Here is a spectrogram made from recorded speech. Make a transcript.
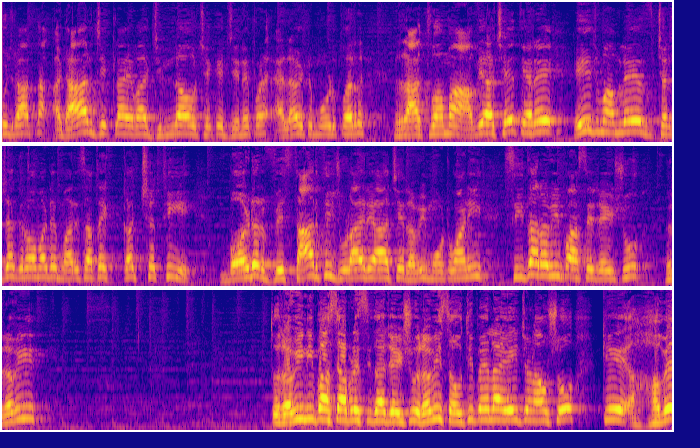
ગુજરાતના અઢાર જેટલા એવા જિલ્લાઓ છે કે જેને પણ એલર્ટ મોડ પર રાખવામાં આવ્યા છે, ત્યારે એ જ મામલે ચર્ચા કરવા માટે મારી સાથે કચ્છથી બોર્ડર વિસ્તારથી જોડાઈ રહ્યા છે રવિ મોટવાણી. સીધા રવિ પાસે જઈશું. રવિ તો રવિની પાસે આપણે સીધા જઈશું. રવિ, સૌથી પહેલા એ જણાવશો કે હવે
